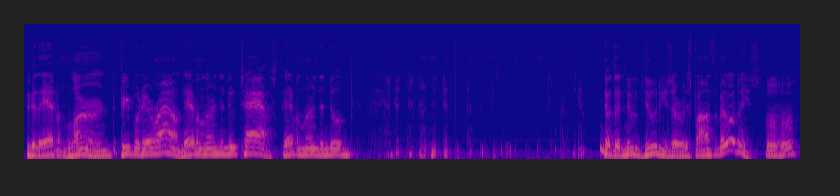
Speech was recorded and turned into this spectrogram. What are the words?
because they haven't learned the people they're around. They haven't learned the new tasks. They haven't learned the new, you know, the new duties or responsibilities. Mm-hmm.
